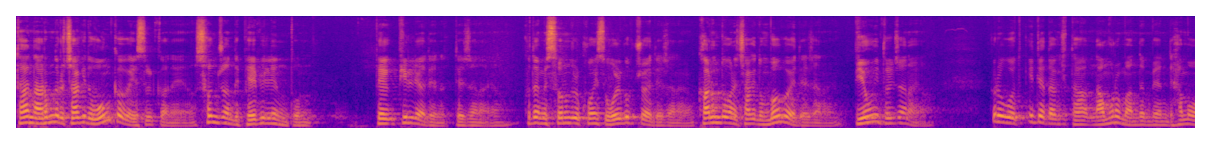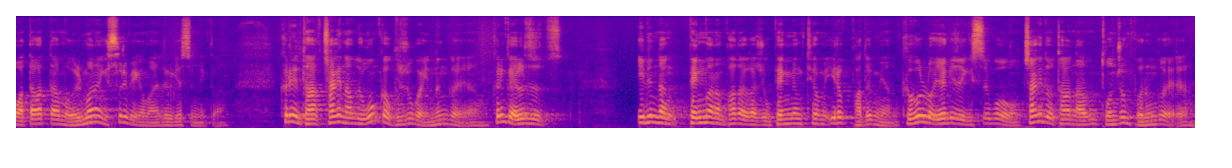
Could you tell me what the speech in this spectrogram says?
다 나름대로 자기도 원가가 있을 거 아니에요. 선주한테 배 빌리는 돈, 배 빌려야 되, 잖아요그 다음에 선원들 공에서 월급 줘야 되잖아요. 가는 동안에 자기도 먹어야 되잖아요. 비용이 들잖아요. 그리고 이때 당시 다 나무로 만든 배인데 한번 왔다 갔다 하면 얼마나 수리비가 많이 들겠습니까? 그러니까 다 자기 나름대로 원가 구조가 있는 거예요. 그러니까 예를 들어서 1인당 100만 원 받아가지고 100명 태우면 1억 받으면 그걸로 여기저기 쓰고 자기도 다 나름 돈 좀 버는 거예요.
